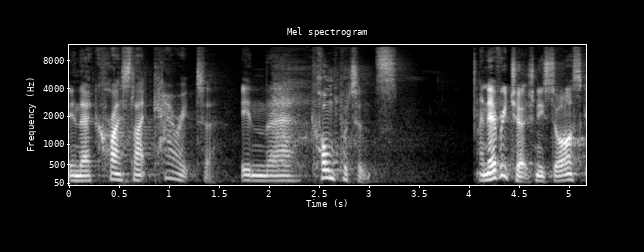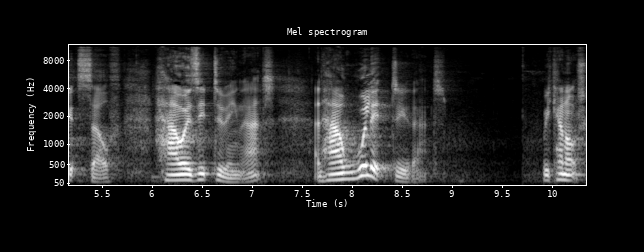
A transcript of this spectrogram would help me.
in their Christ like character, in their competence. And every church needs to ask itself how is it doing that, and how will it do that? We cannot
